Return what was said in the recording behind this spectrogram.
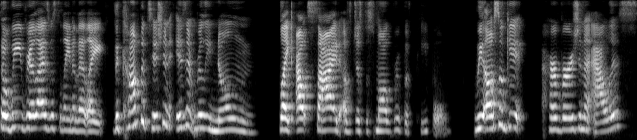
So we realized with Celaena that like the competition isn't really known like outside of just a small group of people. We also get her version of Alice.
